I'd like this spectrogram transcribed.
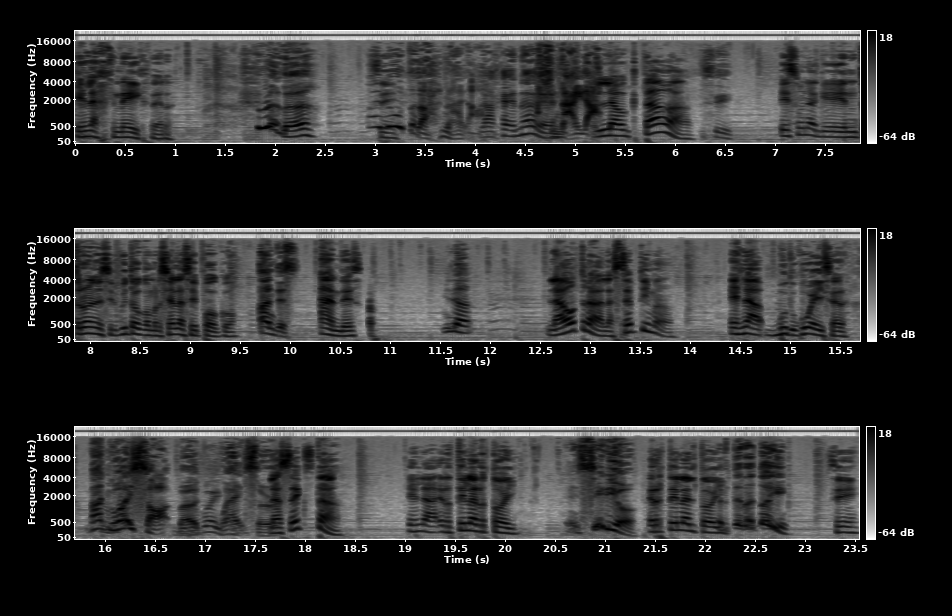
es la Schneider. ¿Verdad? Ay, Sí. me gusta la Schneider. La Schneider. La octava Sí. es una que entró en el circuito comercial hace poco. Antes. Andes. Mira. La otra, la séptima, es la Budweiser. Budweiser. Budweiser. La sexta es la Ertela Artoy. ¿En serio? Ertela Altoy. ¿El Terratoy? Sí.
